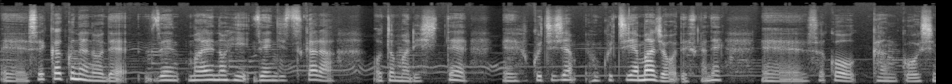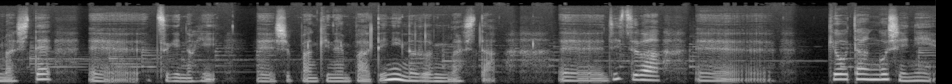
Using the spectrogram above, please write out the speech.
えー、せっかくなので前の日前日からお泊まりして、えー、福知山福知山城ですかね、えー、そこを観光しまして、えー、次の日、えー、出版記念パーティーに臨みました。えー、実は、えー、京丹後市に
